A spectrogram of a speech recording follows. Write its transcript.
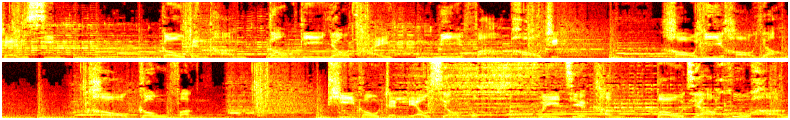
人心。高真堂道地药材，秘法炮制，好医好药，好膏方。提高诊疗效果，为健康保驾护航。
